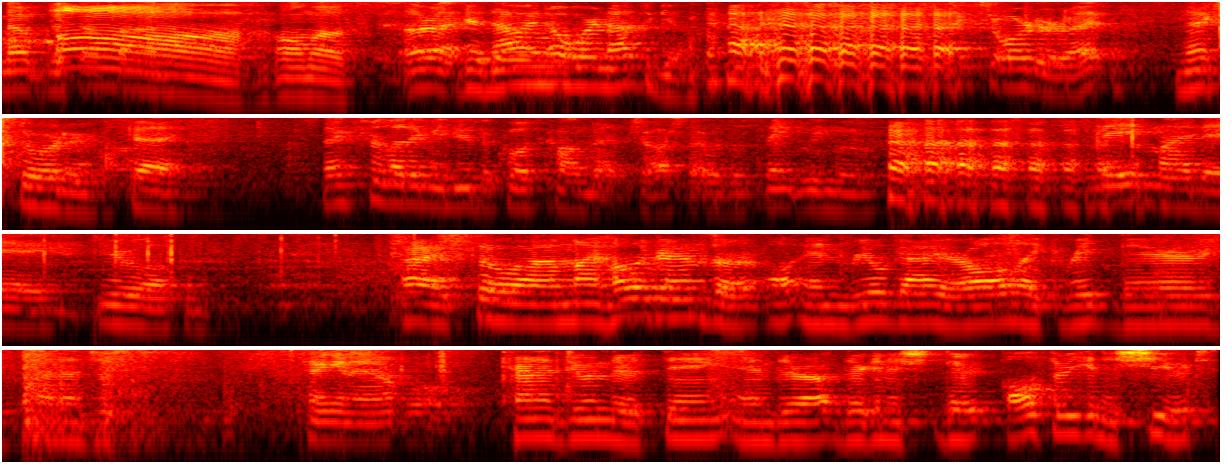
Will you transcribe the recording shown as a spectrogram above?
Nope, just outside. Oh, almost. All right. Okay, so now I know where not to go. Next order, right? Next order. Okay. Thanks for letting me do the close combat, Josh. That was a saintly move. Made my day. You're welcome. All right, so uh, my holograms are all, and real guy are all like right there, kind of just Hanging out. kind of doing their thing, and they're they're gonna sh- they're all three gonna shoot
